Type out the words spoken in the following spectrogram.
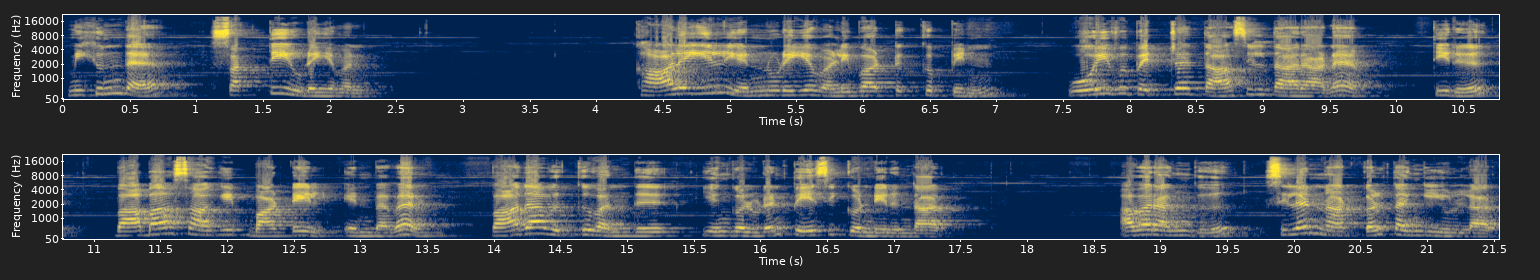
மிகுந்த சக்தியுடையவன். காலையில் என்னுடைய வழிபாட்டுக்கு பின் ஓய்வு பெற்ற தாசில்தாரான திரு பாபா சாஹிப் பாட்டேல் என்பவர் வாதாவிற்கு வந்து எங்களுடன் பேசிக்கொண்டிருந்தார். அவர் அங்கு சில நாட்கள் தங்கியுள்ளார்.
